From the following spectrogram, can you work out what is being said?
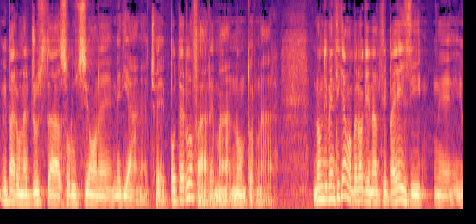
mi pare una giusta soluzione mediana, cioè poterlo fare ma non tornare. Non dimentichiamo però che in altri paesi, eh,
